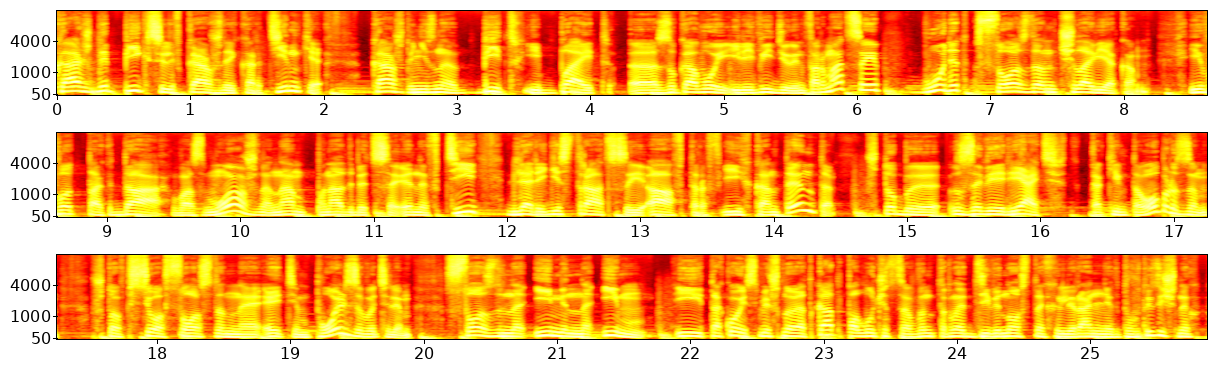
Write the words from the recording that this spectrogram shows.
каждый пиксель в каждой картинке, каждый, не знаю, бит и байт э, звуковой или видеоинформации будет создан человеком. И вот тогда, возможно, нам понадобится NFT для регистрации авторов и их контента, чтобы заверять каким-то образом, что все созданное этим пользователем создано именно им. И такой смешной откат получится в интернет 90-х или ранних 2000-х,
